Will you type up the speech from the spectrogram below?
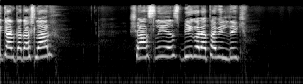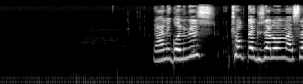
yendik arkadaşlar. Şanslıyız. Bir gol atabildik. Yani golümüz çok da güzel olmasa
